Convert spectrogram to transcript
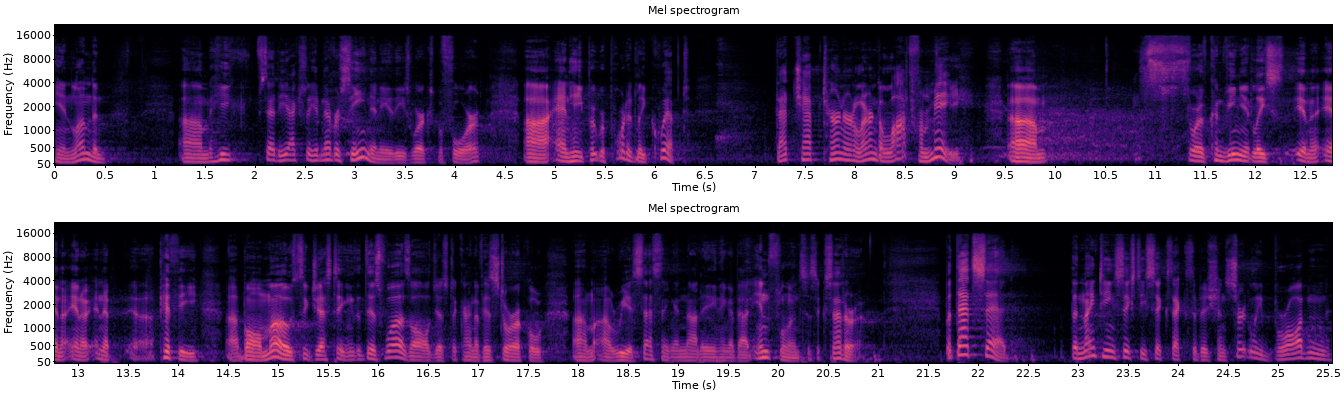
in London. Um, he said he actually had never seen any of these works before, uh, and he reportedly quipped, That chap Turner learned a lot from me. Um, sort of conveniently in a, in a, in a, in a uh, pithy uh, bon mot, suggesting that this was all just a kind of historical um, uh, reassessing and not anything about influences, etc. But that said, the 1966 exhibition certainly broadened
